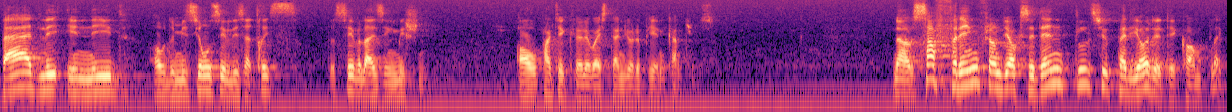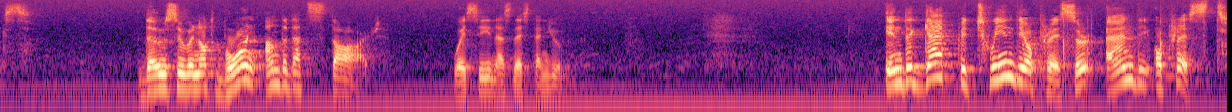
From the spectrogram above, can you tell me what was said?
badly in need of the mission civilisatrice, the civilizing mission of particularly Western European countries. Now, suffering from the Occidental superiority complex, those who were not born under that star were seen as less than human. in the gap between the oppressor and the oppressed.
